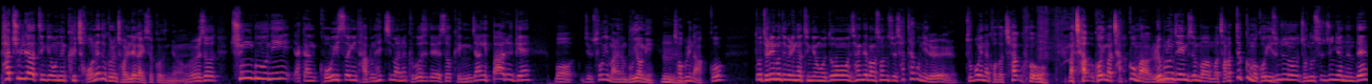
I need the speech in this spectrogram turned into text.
파출리아 같은 경우는 그 전에도 그런 전례가 있었거든요. 음. 그래서 충분히 약간 고의성이 다분했지만은 그것에 대해서 굉장히 빠르게 뭐 이제 소위 말하는 무혐의 음. 처분이 났고 또 드레이먼드 그린 같은 경우도 상대방 선수의 사타구니를 두 번이나 걷어차고 막 잡, 거의 막 잡고 막 르브론 제임스 뭐, 뭐 잡아 뜯고 뭐 거의 이 수준 정도 수준이었는데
